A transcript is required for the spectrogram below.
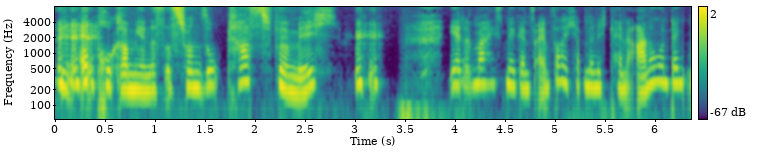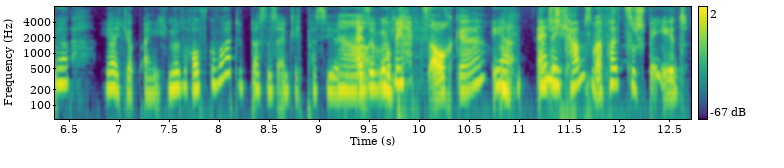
Eine App programmieren, das ist schon so krass für mich. Ja, dann mache ich es mir ganz einfach. Ich habe nämlich keine Ahnung und denke mir, ja, ich habe eigentlich nur darauf gewartet, dass es endlich passiert. Ja, also wirklich. Wo auch, gell? Ja, Endlich kam es mal fast zu spät.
